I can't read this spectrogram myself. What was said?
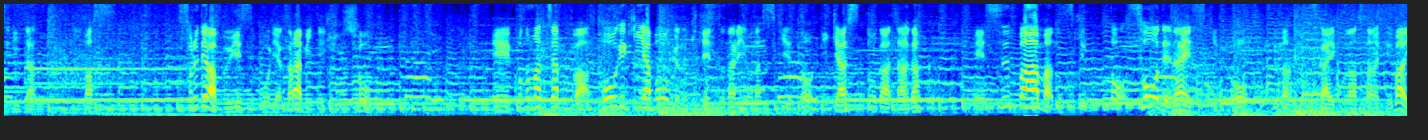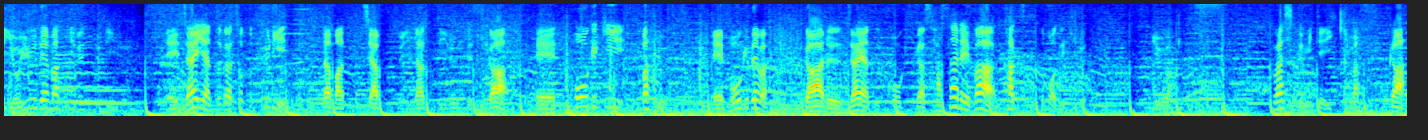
じになっています。それでは VS ボーリアから見ていきましょう、えー、このマッチアップは攻撃や防御の起点となるようなスキルのリキャストが長く、えスーパーアーマーのスキルとそうでないスキルをうまく使いこなさなければ余裕で負けるっていう、えジャイアントがちょっと不利なマッチアップになっているんですが、え攻撃バフえー、防御デバフがあるジャイアントの攻撃が刺されば勝つこともできるというわけです。詳しく見ていきますが、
